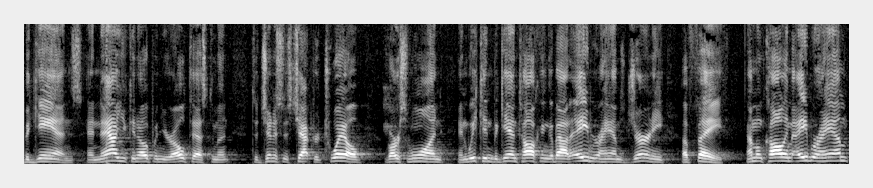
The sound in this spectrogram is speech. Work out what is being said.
Begins. And now you can open your Old Testament to Genesis chapter 12 verse 1, and we can begin talking about Abraham's journey of faith. I'm going to call him Abraham,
